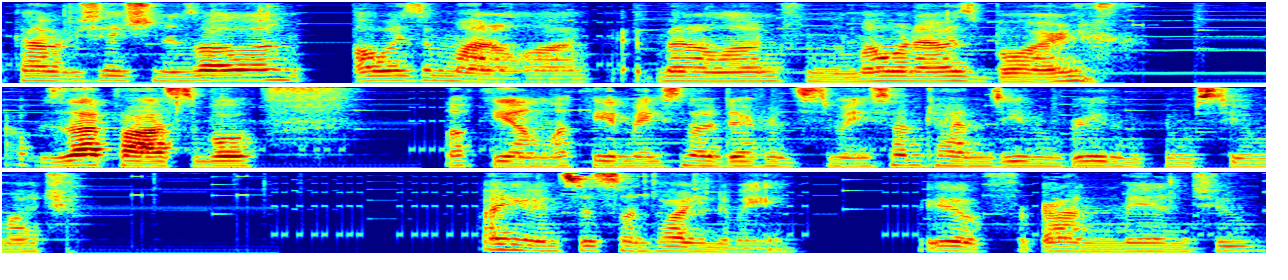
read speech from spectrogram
My conversation is always a monologue. I've been alone from the moment I was born. How is that possible? Lucky, unlucky, it makes no difference to me. Sometimes even breathing becomes too much. Why do you insist on talking to me? You a forgotten man too?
